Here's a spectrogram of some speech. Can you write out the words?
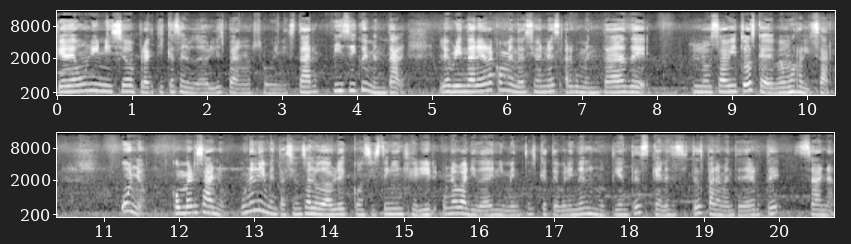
que den un inicio de prácticas saludables para nuestro bienestar físico y mental. Les brindaré recomendaciones argumentadas de los hábitos que debemos realizar. 1. Comer sano. Una alimentación saludable consiste en ingerir una variedad de alimentos que te brinden los nutrientes que necesitas para mantenerte sana,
